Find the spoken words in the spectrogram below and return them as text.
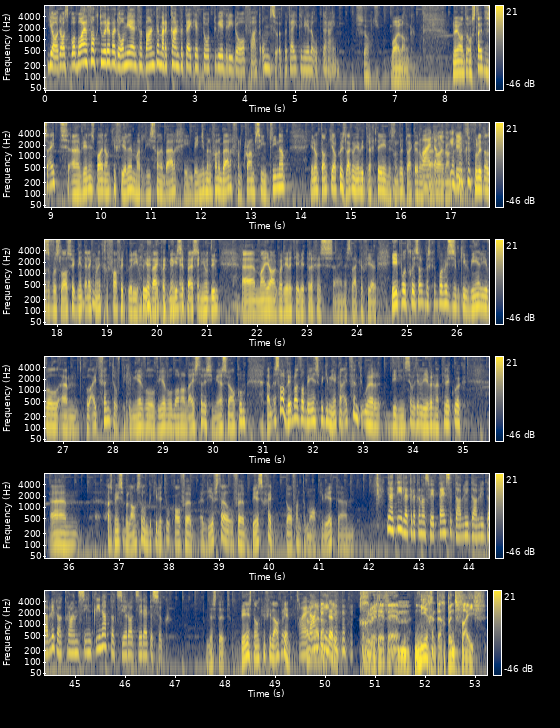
ja, daar's ba baie faktore wat daarmee in verband is, maar dit kan baie keer tot 2-3 dae vat om so 'n party tonele op te ruim. So. Baie lank. Nou ja, ons tyd is uit. Uh weer eens baie dankie vir julle Marlies van der Berg en Benjamin van der Berg van Crime Scene Cleanup En ook dankie Jaco, is lekker om jou weer terug te hê en dis altyd lekker om Baie uh, Baie dankie. Ek voel dit asof ons laasweek net eintlik maar net gefaf het oor die goeie werk wat mediese personeel doen. Ehm uh, maar ja, ek waardeer dat jy weer terug is en is lekker vir jou. Hierdie potgooi sal beskikbaar wees as jy 'n bietjie meer jy wil ehm um, wil uitvind of bietjie meer wil weer wil daarna luister, is jy meer as welkom. Ehm um, is daar 'n webblad waar mense 'n bietjie meer kan uitvind oor die dienste wat jy lewer en natuurlik ook ehm um, as mense belangstel om bietjie dit ook half 'n 'n leefstyl of 'n besigheid daarvan te maak, jy weet. Ehm um, Ja natuurlik, hulle kan ons webtuiste www.crimescene.cleanup.co.za besoek. dis dit. Benes, dankie vir elkeen. Baie Baie dankie. Groot FM 90.5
